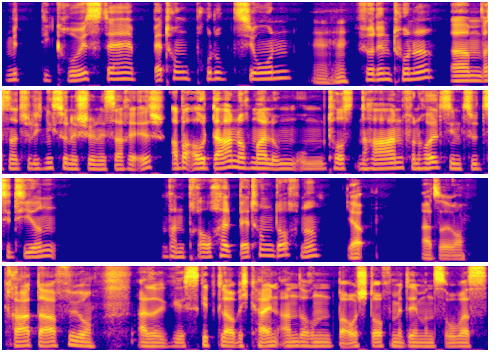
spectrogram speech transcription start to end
mit die größte Betonproduktion mhm. für den Tunnel, ähm, was natürlich nicht so eine schöne Sache ist. Aber auch da nochmal, um, um Thorsten Hahn von Holzim zu zitieren, man braucht halt Beton doch, ne? Ja, also gerade dafür, also es gibt, glaube ich, keinen anderen Baustoff, mit dem man sowas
